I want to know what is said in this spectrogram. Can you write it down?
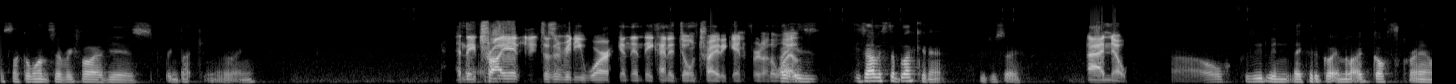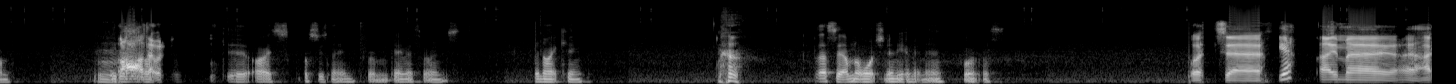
It's like a once every five years, bring back King of the Ring. And they try it, and it doesn't really work, and then they kind of don't try it again for another Wait, while. is, is Aleister Black in it? Did you say? Uh, no. Oh, because he'd been. They could have got him like a goth crown. Mm. They'd Oh, have that got, uh, Ice. What's his name from Game of Thrones? The Night King. That's it. I'm not watching any of it now. Pointless. But uh, yeah, I'm. Uh, uh,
